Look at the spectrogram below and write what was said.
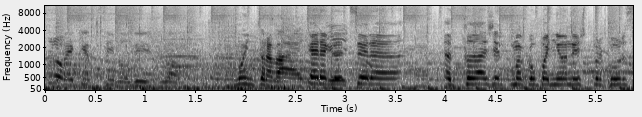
Como é que é possível, diz João? Muito trabalho. Quero agradecer a a toda a gente que me acompanhou neste percurso.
